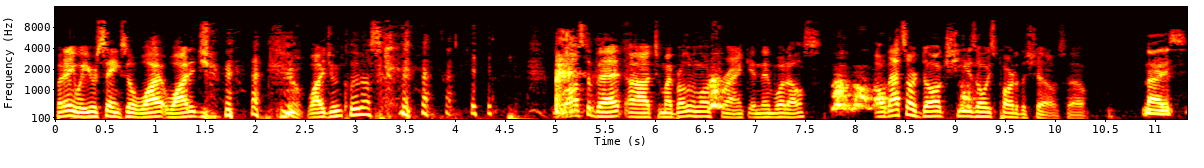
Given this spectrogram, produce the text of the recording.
But anyway, you were saying, so why why did you why did you include us? you lost a bet uh, to my brother-in-law Frank, and then what else? Oh, that's our dog. She is always part of the show. So, nice.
